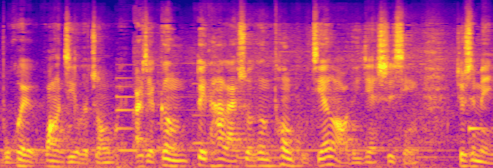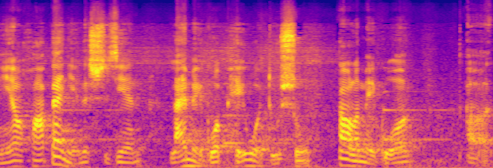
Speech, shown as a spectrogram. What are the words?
不会忘记了中文，而且更对他来说更痛苦煎熬的一件事情，就是每年要花半年的时间来美国陪我读书。到了美国。啊，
